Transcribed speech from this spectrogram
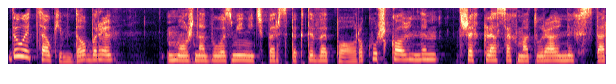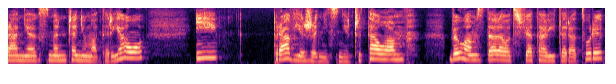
były całkiem dobre. Można było zmienić perspektywę po roku szkolnym, trzech klasach maturalnych, staraniach, zmęczeniu materiału i prawie, że nic nie czytałam. Byłam z dala od świata literatury,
